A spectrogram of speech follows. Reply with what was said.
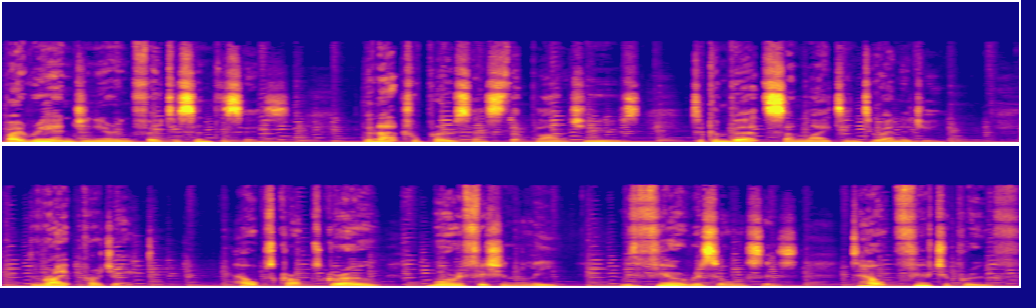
By re engineering photosynthesis, the natural process that plants use to convert sunlight into energy, the RIPE project helps crops grow more efficiently with fewer resources to help future proof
